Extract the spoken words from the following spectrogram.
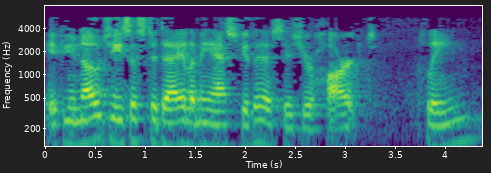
If you know Jesus today, let me ask you this Is your heart clean?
